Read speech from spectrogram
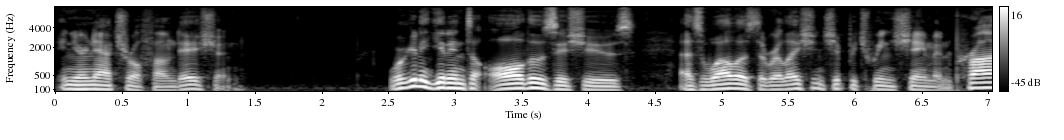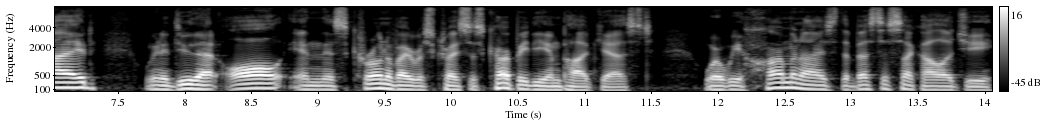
in your natural foundation. We're going to get into all those issues as well as the relationship between shame and pride. We're going to do that all in this coronavirus crisis Carpe Diem podcast, where we harmonize the best of psychology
